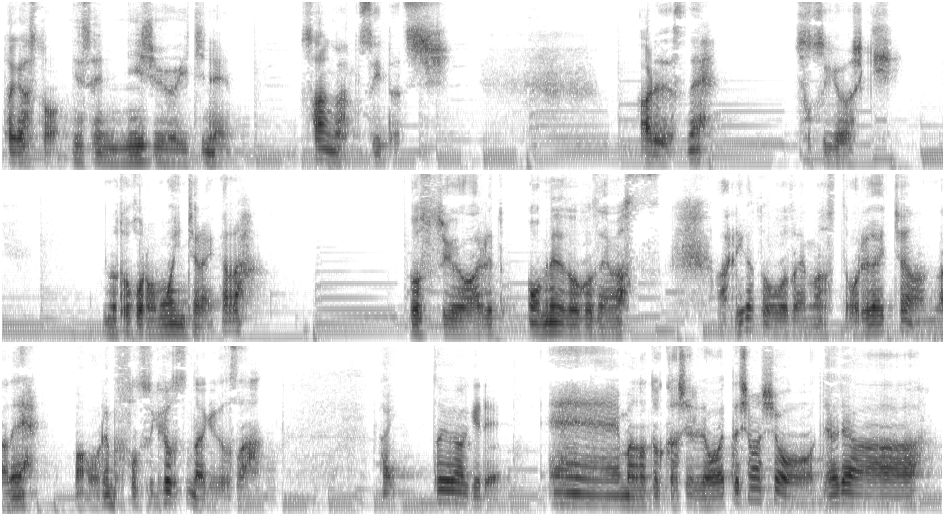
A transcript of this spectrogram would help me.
タキャスト2021年3月1日、あれですね、卒業式のところも多いんじゃないかな。ご卒業ありおめでとうございます。ありがとうございますって俺が言っちゃうんだね。まあ俺も卒業するんだけどさ。はい。というわけで、えー、またどっかしらでお会いいたしましょう。ではでは。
